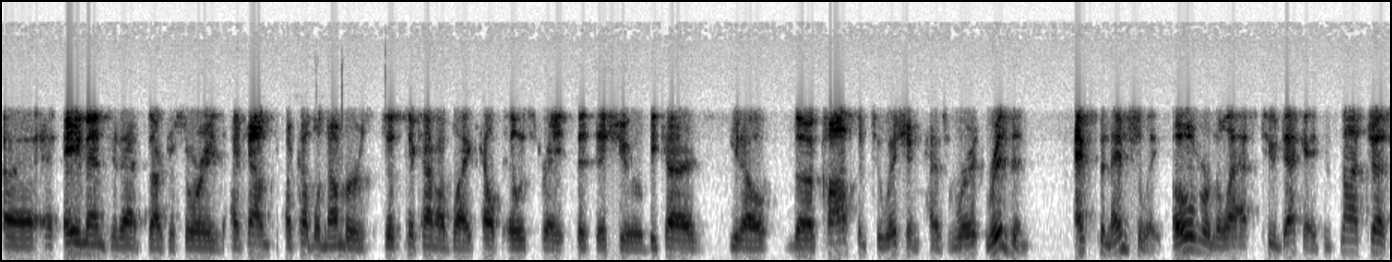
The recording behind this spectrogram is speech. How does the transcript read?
uh, amen to that, Dr. Soaries. I found a couple numbers just to kind of like help illustrate this issue because you know, the cost of tuition has risen exponentially over the last two decades. It's not just,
